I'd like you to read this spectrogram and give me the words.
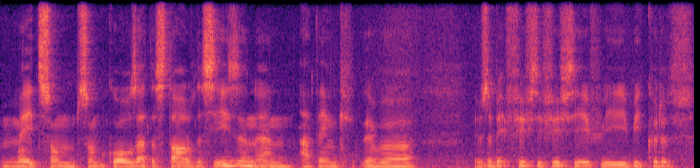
made some some goals at the start of the season, and I think there were it was a bit 50-50 if we we could have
